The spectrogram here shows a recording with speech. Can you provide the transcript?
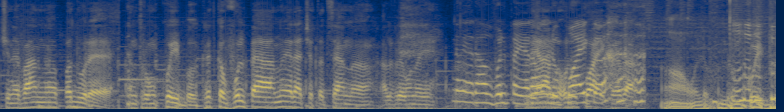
cineva în pădure, într-un cuib. Cred că vulpea nu era cetățean al vreunui... Nu era vulpe, era, era o lupoaică. lupoaică da. Aoleu, într-un cuib.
